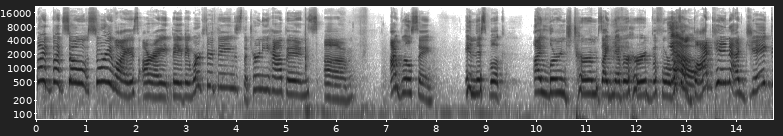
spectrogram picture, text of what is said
But but so story wise, all right, they they work through things. The tourney happens. Um, I will say, in this book, I learned terms I'd never heard before. Yeah. What's a bodkin? A jig?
